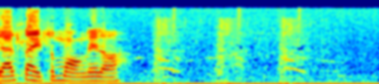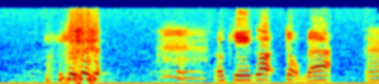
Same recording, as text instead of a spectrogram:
ยัดใส่สมองเลยเหรอ โอเคก็จบแล้วนะ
